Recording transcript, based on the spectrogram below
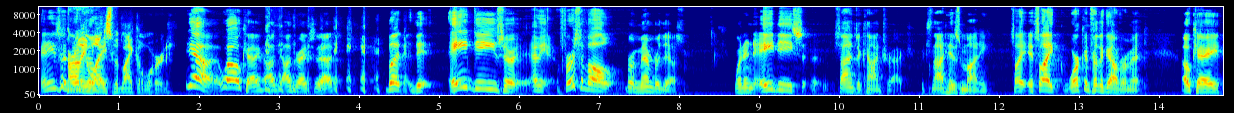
and he's a Charlie Weis would like a word. Yeah, well, okay, I'll, I'll grant you that. But the ads are. I mean, first of all, remember this: when an AD s- signs a contract, it's not his money. It's like it's like working for the government. Okay,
